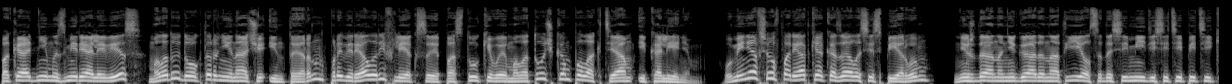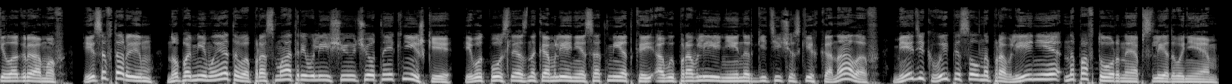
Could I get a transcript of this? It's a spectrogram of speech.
Пока одним измеряли вес, молодой доктор, не иначе интерн, проверял рефлексы, постукивая молоточком по локтям и коленям. У меня все в порядке оказалось и с первым, Нежданно-негаданно отъелся до 75 килограммов. И со вторым, но помимо этого просматривали еще и учетные книжки. И вот после ознакомления с отметкой о выправлении энергетических каналов, медик выписал направление на повторное обследование.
